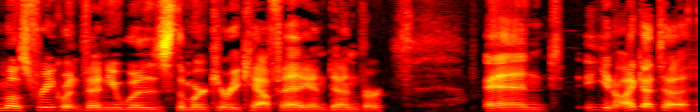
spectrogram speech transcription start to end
most frequent venue was the Mercury Cafe in Denver, and you know I got to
